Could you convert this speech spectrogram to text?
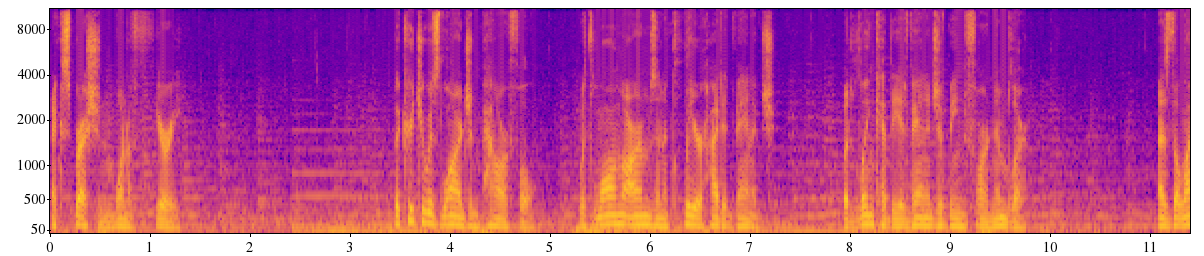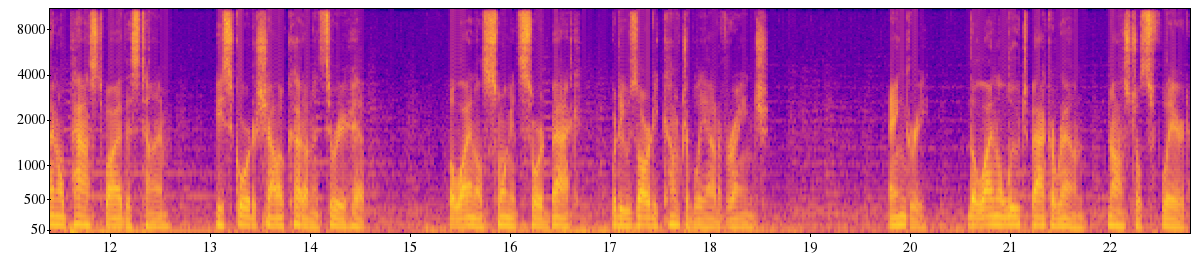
expression one of fury. The creature was large and powerful, with long arms and a clear height advantage, but Link had the advantage of being far nimbler. As the Lynel passed by this time, he scored a shallow cut on its rear hip. The Lynel swung its sword back, but he was already comfortably out of range. Angry, the Lynel looped back around, nostrils flared.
